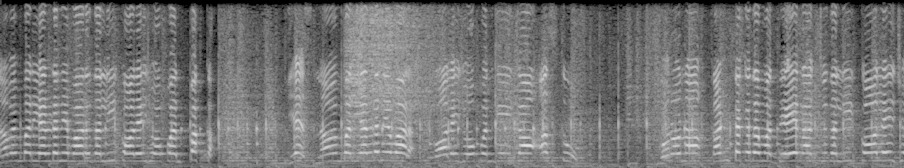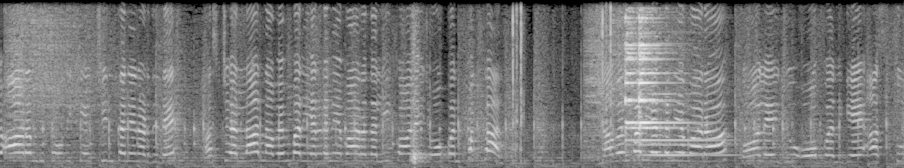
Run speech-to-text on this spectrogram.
ನವೆಂಬರ್ ಎರಡನೇ ವಾರದಲ್ಲಿ ಕಾಲೇಜ್ ಓಪನ್ ಪಕ್ಕ. ಎಸ್ ನವೆಂಬರ್ ಎರಡನೇ ವಾರ. ಕಾಲೇಜ್ ಓಪನ್ಗೆ ಈಗ ಅಸ್ತು. ಕೊರೋನಾ ಕಂಟಕದ ಮಧ್ಯೆ ರಾಜ್ಯದಲ್ಲಿ ಕಾಲೇಜ್ ಆರಂಭಿಸೋದಕ್ಕೆ ಚಿಂತನೆ ನಡೆದಿದೆ. ಅಷ್ಟೇ ಅಲ್ಲ, ನವೆಂಬರ್ ಎರಡನೇ ವಾರದಲ್ಲಿ ಕಾಲೇಜ್ ಓಪನ್ ಪಕ್ಕ ಅಂತ. ನವೆಂಬರ್ ಎರಡನೇ ವಾರ ಕಾಲೇಜು ಓಪನ್ಗೆ ಅಸ್ತು.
